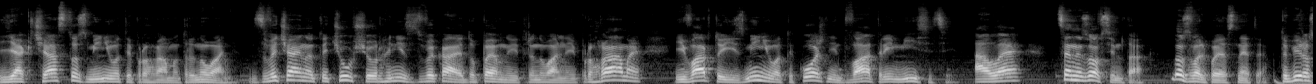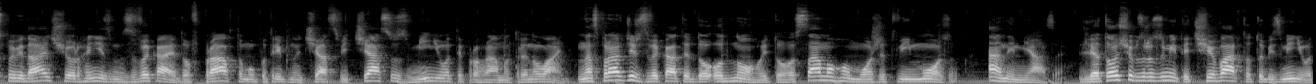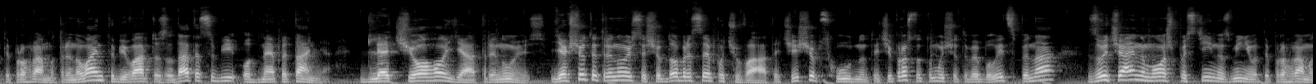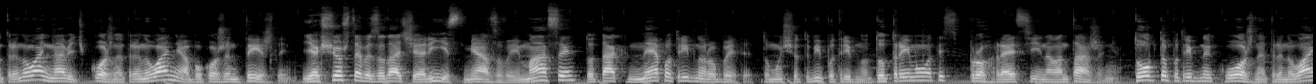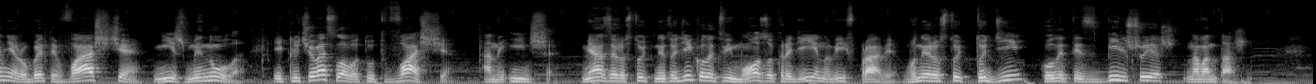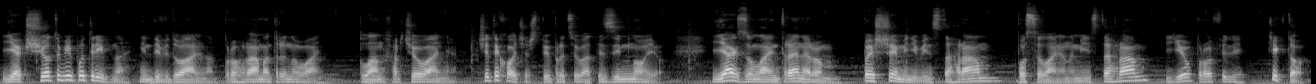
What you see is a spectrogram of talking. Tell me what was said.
Як часто змінювати програму тренувань? Звичайно, ти чув, що організм звикає до певної тренувальної програми і варто її змінювати кожні 2-3 місяці. Але це не зовсім так. Дозволь пояснити. Тобі розповідають, що організм звикає до вправ, тому потрібно час від часу змінювати програму тренувань. Насправді ж звикати до одного і того самого може твій мозок. А не м'язи. Для того, щоб зрозуміти, чи варто тобі змінювати програму тренувань, тобі варто задати собі одне питання: для чого я тренуюсь? Якщо ти тренуєшся, щоб добре себе почувати, чи щоб схуднути, чи просто тому, що тебе болить спина, звичайно, можеш постійно змінювати програму тренувань, навіть кожне тренування або кожен тиждень. Якщо ж в тебе задача ріст м'язової маси, то так не потрібно робити, тому що тобі потрібно дотримуватись прогресії навантаження. Тобто потрібно кожне тренування робити важче, ніж минуле. І ключове слово тут важче, а не інше. М'язи ростуть не тоді, коли твій мозок радіє новій вправі. Вони ростуть тоді, коли ти збільшуєш навантаження. Якщо тобі потрібна індивідуальна програма тренувань, план харчування, чи ти хочеш співпрацювати зі мною, як з онлайн-тренером, пиши мені в інстаграм, посилання на мій інстаграм є у профілі TikTok.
